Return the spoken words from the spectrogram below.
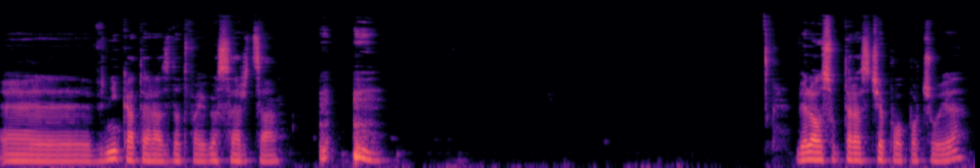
e, wnika teraz do Twojego serca. Wiele osób teraz ciepło poczuje.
